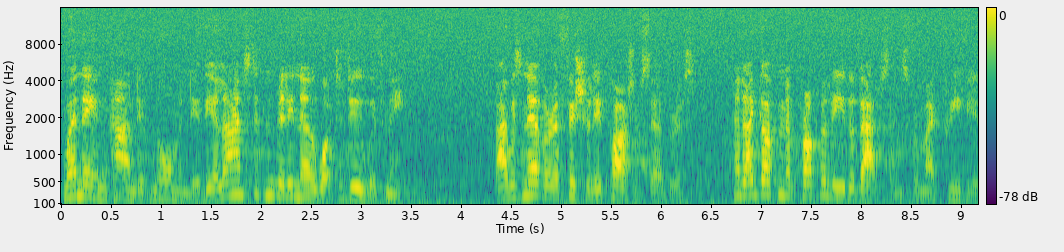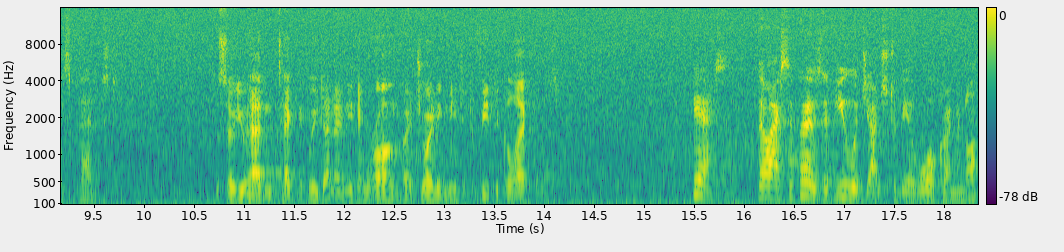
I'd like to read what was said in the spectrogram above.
When they impounded Normandy, the Alliance didn't really know what to do with me. I was never officially part of Cerberus, and I'd gotten a proper leave of absence from my previous post. So you hadn't technically done anything wrong by joining me to defeat the Collectors? Yes, though I suppose if you were judged to be a war criminal,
